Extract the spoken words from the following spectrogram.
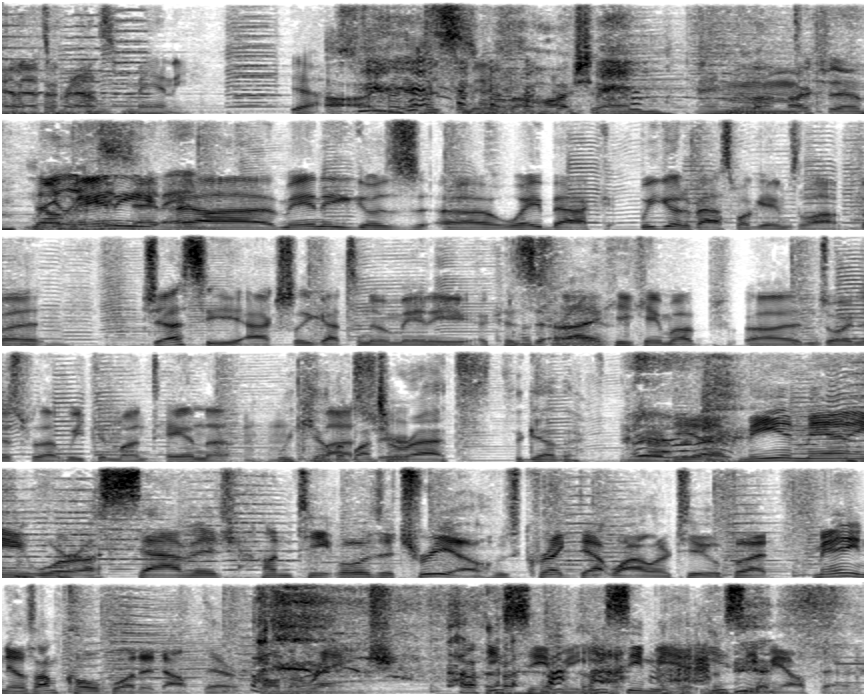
and that's pronounced Manny. Yeah, Oh, yes, with a harsh M. Harsh M. Now Really Manny, that uh, Manny goes uh, way back. We go to basketball games a lot, but Jesse actually got to know Manny because That's uh, right. he came up uh, and joined us for that week in Montana. We killed a last bunch year. of rats together. yeah, me and Manny were a savage hunting. Well, it was a trio. Who's Craig Detweiler too, but Manny knows I'm cold blooded out there on the range. He's seen me. He's seen me. He's seen me out there.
